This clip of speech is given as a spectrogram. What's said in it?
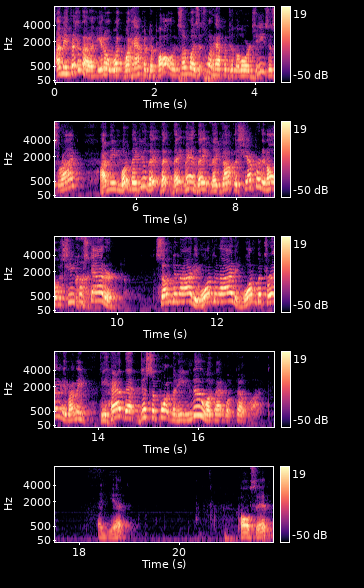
I mean, think about it. You know what what happened to Paul? In some ways, it's what happened to the Lord Jesus, right? I mean, what did they do? They, they, they man, they, they got the shepherd, and all the sheep were scattered. Some denied him, one denied him, one betrayed him. I mean, He had that disappointment. He knew what that felt like. And yet, Paul said,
